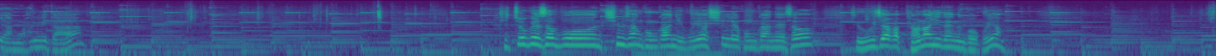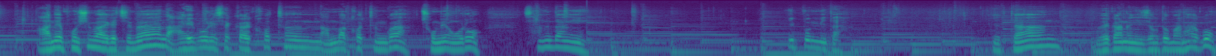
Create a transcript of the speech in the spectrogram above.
양호합니다. 뒤쪽에서 본 침상 공간이고요. 실내 공간에서 의자가 변환이 되는 거고요. 안에 보시면 알겠지만 아이보리 색깔 커튼, 암막 커튼과 조명으로 상당히 이쁩니다. 일단 외관은 이 정도만 하고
